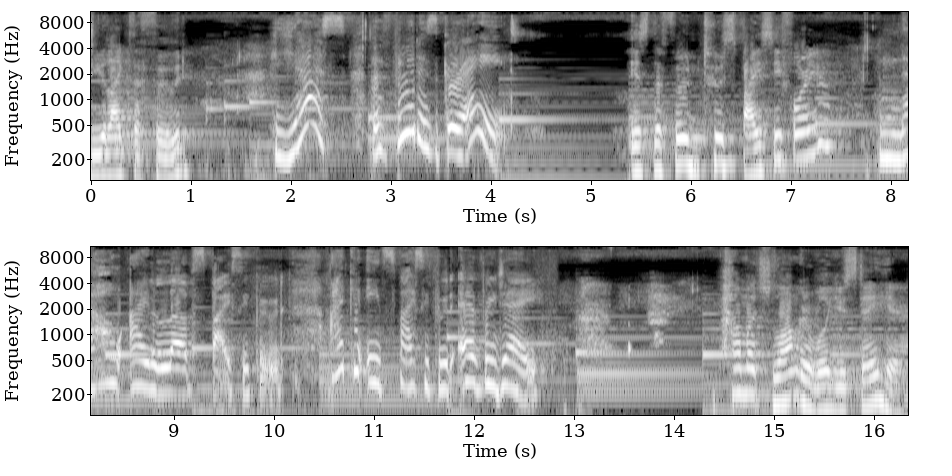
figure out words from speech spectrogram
Do you like the food? Yes, the food is great. Is the food too spicy for you? No, I love spicy food. I can eat spicy food every day. How much longer will you stay here?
